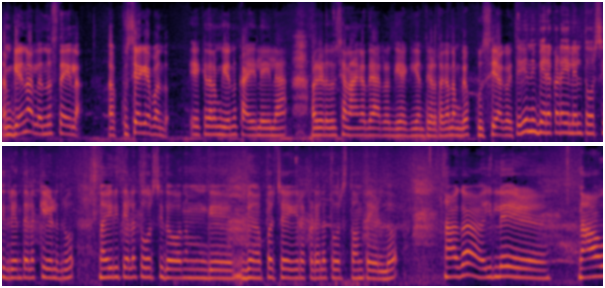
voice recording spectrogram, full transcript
ನಮಗೇನು ಅಲ್ಲಿ ಅನ್ನಿಸ್ತೇ ಇಲ್ಲ. ಖುಷಿಯಾಗೇ ಬಂದು. ಏಕೆಂದ್ರೆ ಏನು ಕಾಯಿಲೆ ಇಲ್ಲ. ಅವ್ರು ಹೇಳಿದ್ರು ಚೆನ್ನಾಗದೆ ಆರೋಗ್ಯವಾಗಿ ಅಂತ ಹೇಳಿದಾಗ ನಮಗೆ ಖುಷಿ ಆಗೋಯ್ತು. ನೀವು ಬೇರೆ ಕಡೆ ಎಲ್ಲೆಲ್ಲಿ ತೋರಿಸಿದ್ರಿ ಅಂತೆಲ್ಲ ಕೇಳಿದ್ರು. ನಾವು ಈ ರೀತಿ ಎಲ್ಲ ತೋರಿಸಿದೋ, ನಮಗೆ ಪರಿಚಯ ಇರೋ ಕಡೆ ಎಲ್ಲ ತೋರಿಸ್ತೋ ಅಂತ ಹೇಳ್ದು. ಆಗ ಇಲ್ಲೇ ನಾವು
